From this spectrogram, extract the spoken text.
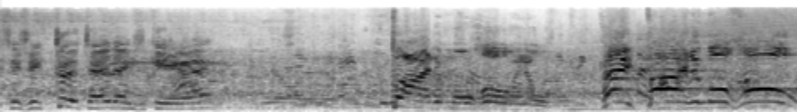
Scheidsrechter is weer kut, hè, deze keer, hè? Paardenmongool, joh! Hé, hey, paardenmongool!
